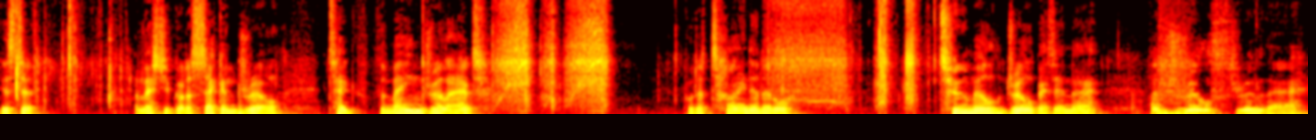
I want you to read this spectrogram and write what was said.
is to, unless you've got a second drill, take the main drill out, put a tiny little 2 mil drill bit in there and drill through there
